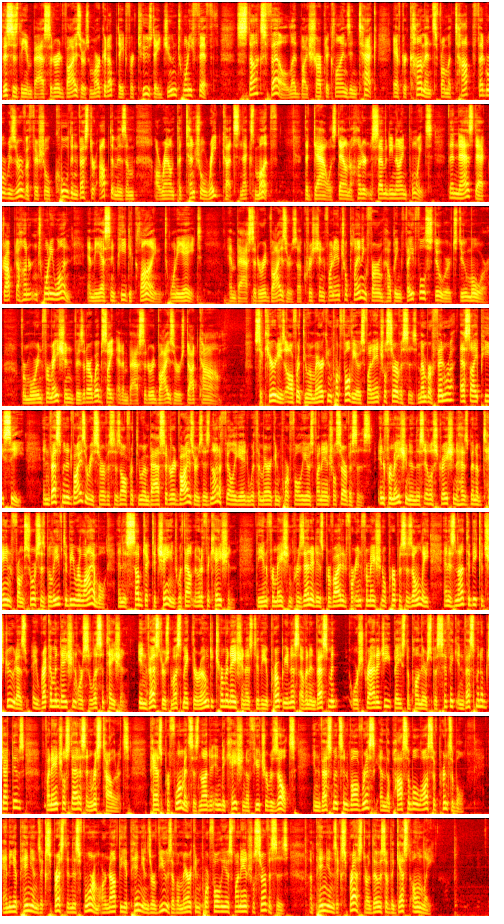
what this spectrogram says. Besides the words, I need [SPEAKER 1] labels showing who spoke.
[SPEAKER 1] This is the Ambassador Advisors market update for Tuesday, June 25th. Stocks fell, led by sharp declines in tech after comments from a top Federal Reserve official cooled investor optimism around potential rate cuts next month. The Dow was down 179 points, the Nasdaq dropped 121, and the S&P declined 28. Ambassador Advisors, a Christian financial planning firm helping faithful stewards do more. For more information, visit our website at ambassadoradvisors.com. Securities offered through American Portfolios Financial Services, member FINRA SIPC. Investment advisory services offered through Ambassador Advisors is not affiliated with American Portfolios Financial Services. Information in this illustration has been obtained from sources believed to be reliable and is subject to change without notification. The information presented is provided for informational purposes only and is not to be construed as a recommendation or solicitation. Investors must make their own determination as to the appropriateness of an investment or strategy based upon their specific investment objectives, financial status, and risk tolerance. Past performance is not an indication of future results. Investments involve risk and the possible loss of principal. Any opinions expressed in this forum are not the opinions or views of American Portfolios Financial Services. Opinions expressed are those of the guest only.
